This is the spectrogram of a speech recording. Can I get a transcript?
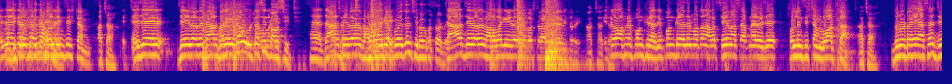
এই যে এটা হচ্ছে হোল্ডিং সিস্টেম আচ্ছা। এই যে যেভাবে যার মানে এটাও উল্টা সিট বাউ সিট। হ্যাঁ যার আচ্ছা। যেভাবে ভালো লাগে প্রয়োজন সেভাবে করতে পারবে। যার যেভাবে ভালো লাগে এইভাবে বসতে পারবে এটার ভিতরে। আচ্ছা আচ্ছা। এটাও আপনার পঙ্খিরাজ। এই পঙ্খিরাজের মতন আবার সেম আছে আপনার ওই যে হোল্ডিং সিস্টেম লোয়ারটা আচ্ছা। দুটোটাই আছে যে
